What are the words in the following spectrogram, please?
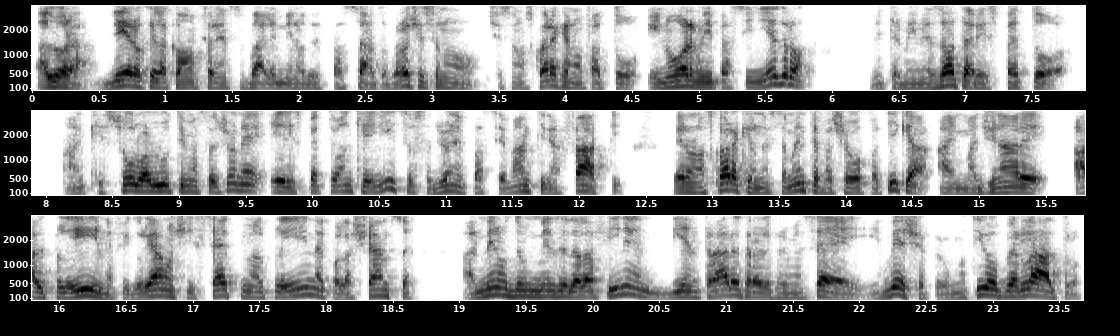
Allora, vero che la conference vale meno del passato, però ci sono, ci sono squadre che hanno fatto enormi passi indietro, mentre Minnesota rispetto anche solo all'ultima stagione e rispetto anche all'inizio stagione passi avanti ne ha fatti era una squadra che onestamente facevo fatica a immaginare al play-in, figuriamoci settima al play-in con la chance almeno di un mese dalla fine di entrare tra le prime sei. Invece, per un motivo o per l'altro,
